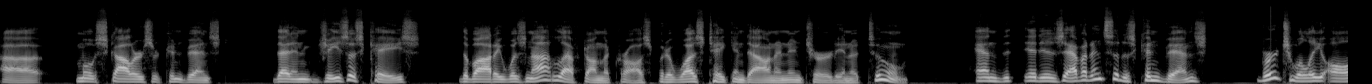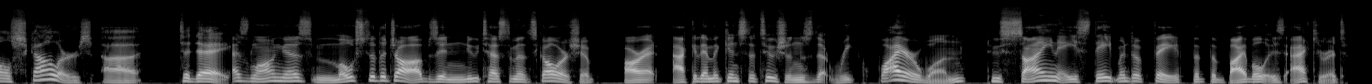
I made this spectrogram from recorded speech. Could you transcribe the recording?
uh, most scholars are convinced that in Jesus' case, the body was not left on the cross, but it was taken down and interred in a tomb. And it is evidence that has convinced virtually all scholars uh, today. As long as most of the jobs in New Testament scholarship are at academic institutions that require one to sign a statement of faith that the Bible is accurate,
